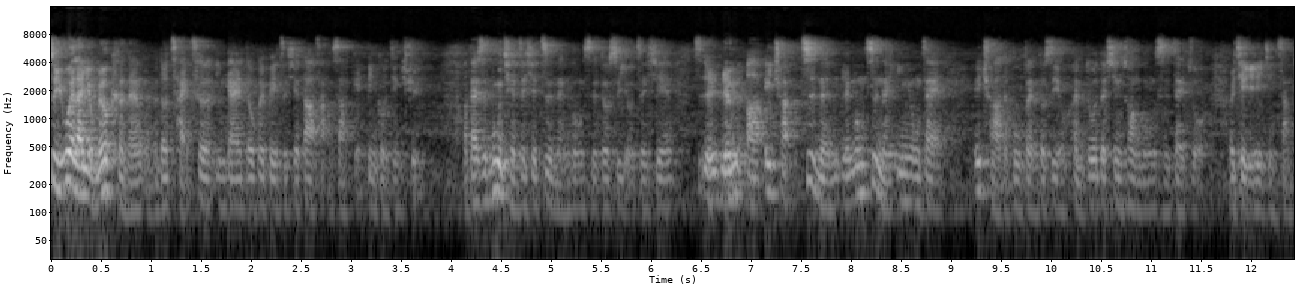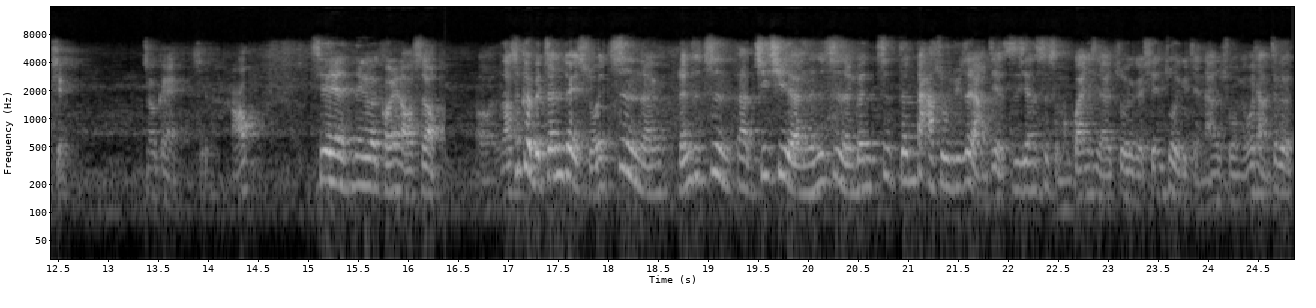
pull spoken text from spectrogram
至于未来有没有可能，我们的猜测应该都会被这些大厂商给并购进去啊。但是目前这些智能公司都是有这些人人啊 HR 智能人工智能应用在 HR 的部分，都是有很多的新创公司在做，而且也已经上线。OK，是好，谢谢那个口令老师哦。老师可不可以针对所谓智能、人之智呃机器人、人之智能跟智跟大数据这两者之间是什么关系来做一个先做一个简单的说明？我想这个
